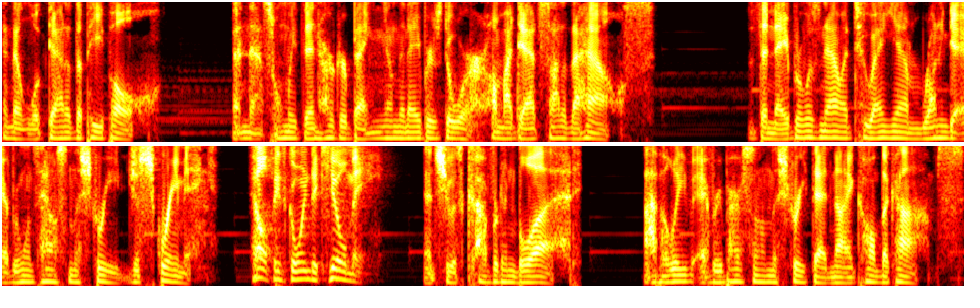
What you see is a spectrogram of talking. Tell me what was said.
and then looked out of the peephole. And that's when we then heard her banging on the neighbor's door on my dad's side of the house. The neighbor was now at 2 a.m. running to everyone's house in the street, just screaming, Help, he's going to kill me! And she was covered in blood. I believe every person on the street that night called the cops.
